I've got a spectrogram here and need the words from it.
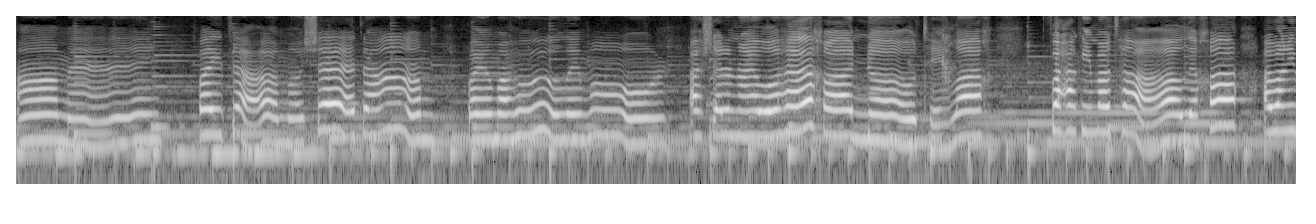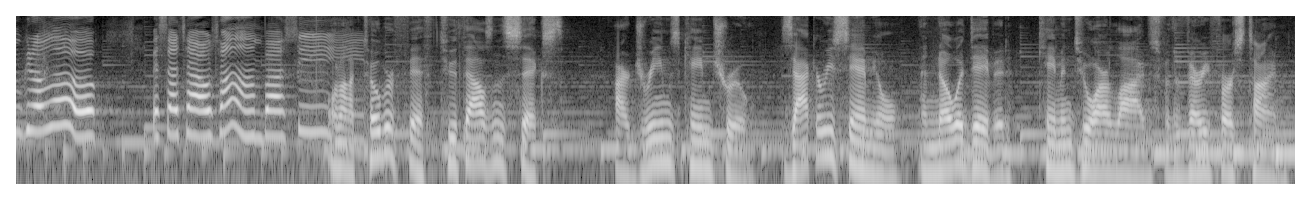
Amen. Vayita Moshe tam, vayamahu lemor. Asher Adonai Elohecha noten lach, v'hakim ata lecha avanim gdolo, v'sata otam basi. On October 5th, 2006, our dreams came true. Zachary Samuel and Noah David came into our lives for the very first time.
